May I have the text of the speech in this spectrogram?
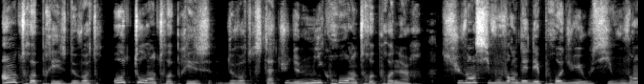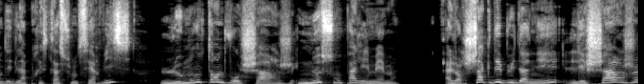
entreprise, de votre auto-entreprise, de votre statut de micro-entrepreneur. Suivant si vous vendez des produits ou si vous vendez de la prestation de service, le montant de vos charges ne sont pas les mêmes. Alors chaque début d'année, les charges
